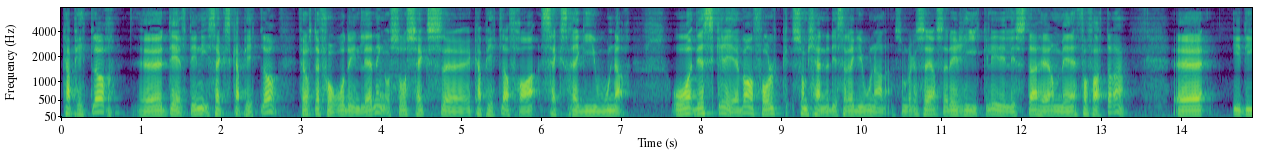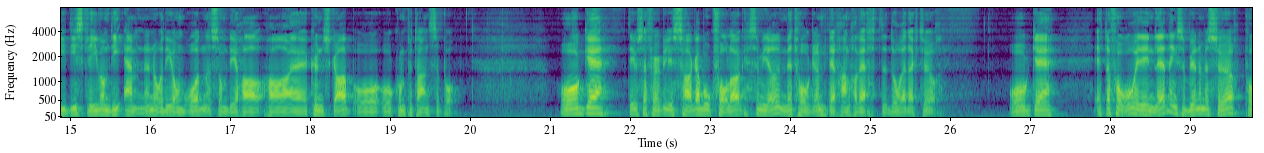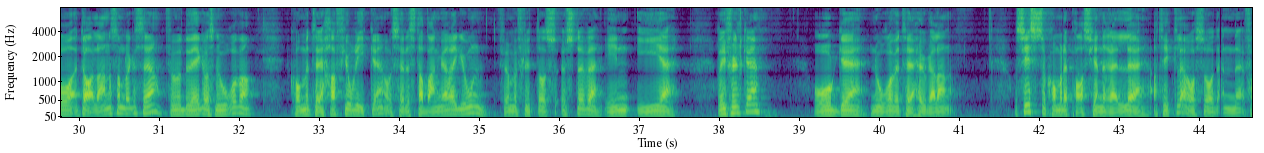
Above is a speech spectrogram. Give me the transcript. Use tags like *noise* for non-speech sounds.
kapitler, eh, delt inn i seks kapitler. Først er forord og innledning, og så seks kapitler fra seks regioner. Og det er skrevet av folk som kjenner disse regionene. Som dere ser, så er det rikelig lista her med forfattere. Eh, de, de, skriver om de emnene og de områdene som de har, har eh, kunnskap og, og, kompetanse på. Og eh, det er jo selvfølgelig Sagabok forlag som gjør det, med Torgrim, der han har vært da redaktør. Og eh, etter forordet i innledning så begynner vi sør på Dalane, som dere ser, før vi beveger oss nordover kommer til Hafjordriket, og så er det Stavanger-regionen, før vi flytter oss østover inn i Ryfylke og eh, nordover til Haugaland. Og Sist så kommer det et par generelle artikler og så den eh,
